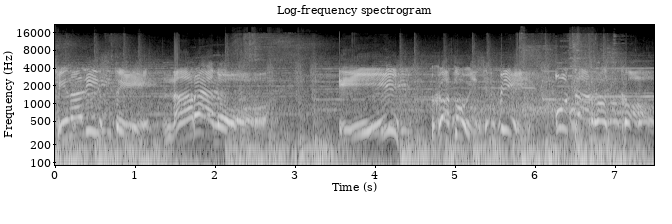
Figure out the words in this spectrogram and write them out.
Фіналісти на арену. І готуйся, бій! Удар розкол!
